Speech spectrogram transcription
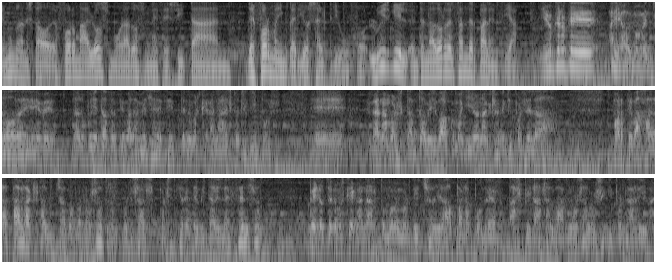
en un gran estado de forma, los morados necesitan de forma imperiosa el triunfo. Luis Gil, entrenador del Thunder Palencia. Yo creo que ha llegado el momento de dar un puñetazo encima de la mesa y decir, tenemos que ganar estos equipos. Eh, ganamos tanto a Bilbao como a Girona, que son equipos de la parte baja de la tabla, que están luchando por nosotros, por esas posiciones de evitar el descenso, pero tenemos que ganar, como hemos dicho ya, para poder aspirar a salvarnos a los equipos de arriba.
